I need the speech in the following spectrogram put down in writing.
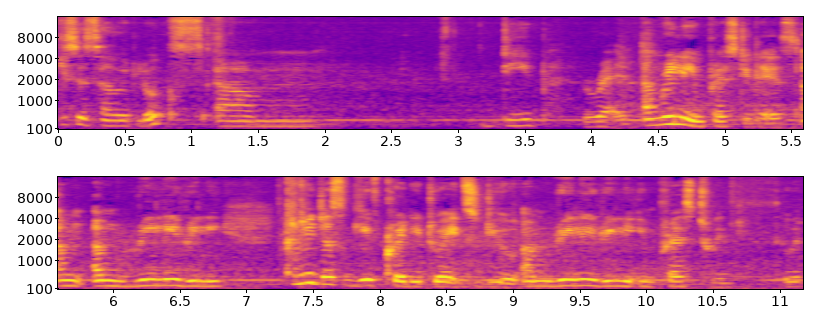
this is how it looks um, deep red. I'm really impressed you guys. I'm i'm really really can we just give credit where it's due? I'm really really impressed with with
